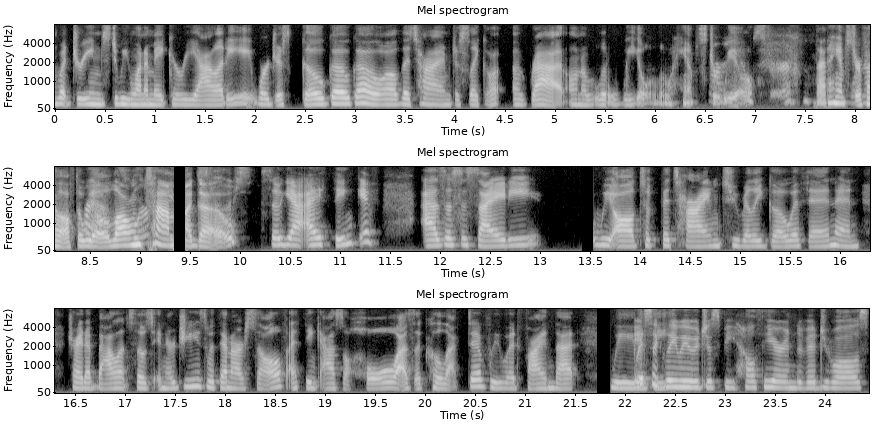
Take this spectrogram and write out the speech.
What dreams do we want to make a reality? We're just go, go, go all the time, just like a, a rat on a little wheel, a little hamster wheel that hamster We're fell off the wheel a long we're time ago. So yeah, I think if as a society we all took the time to really go within and try to balance those energies within ourselves, I think as a whole, as a collective, we would find that we would Basically, be, we would just be healthier individuals.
